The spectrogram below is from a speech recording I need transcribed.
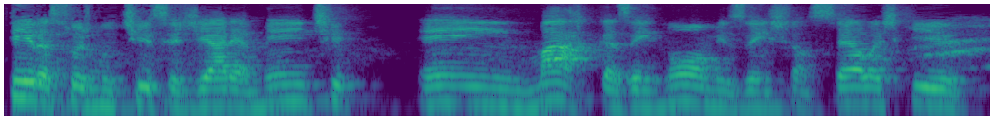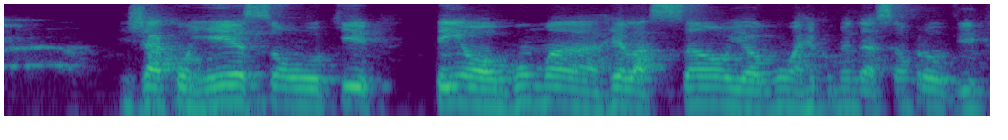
ter as suas notícias diariamente em marcas, em nomes, em chancelas que já conheçam ou que tenham alguma relação e alguma recomendação para ouvir.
